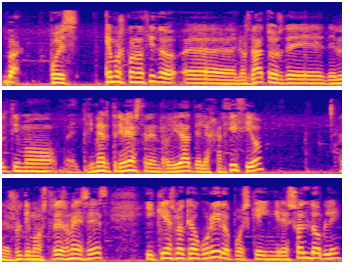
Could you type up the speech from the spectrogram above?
Bueno, pues hemos conocido eh, los datos del último, el primer trimestre en realidad del ejercicio, en los últimos tres meses. ¿Y qué es lo que ha ocurrido? Pues que ingresó el doble,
